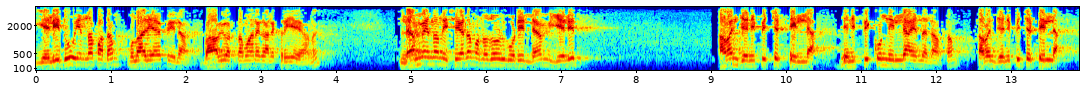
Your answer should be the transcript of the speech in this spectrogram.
യലിദു എന്ന പദം മുതാരിയായ ഫീലാണ്. ഭാവി വർത്തമാനകാല ക്രിയയാണ്. ലം എന്ന നിഷേധം വന്നതോടുകൂടി ലം യലിദ് അവൻ ജനിപ്പിച്ചിട്ടില്ല. ജനിപ്പിക്കുന്നില്ല എന്നല്ല അർത്ഥം. അവൻ ജനിപ്പിച്ചിട്ടില്ല.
